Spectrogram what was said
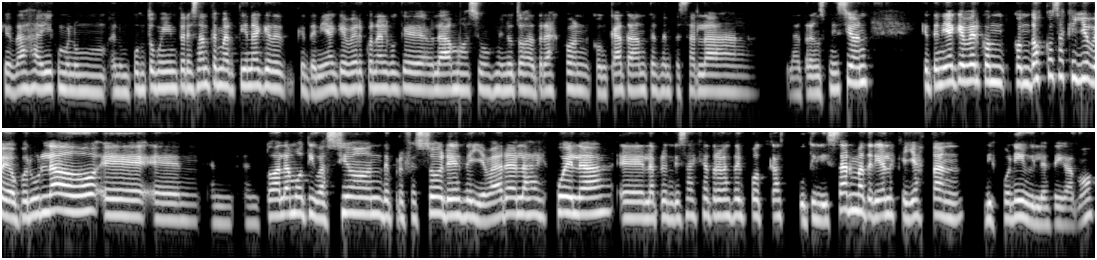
que das ahí como en un, en un, punto muy interesante, Martina, que, que, tenía que ver con algo que hablábamos hace unos minutos atrás con, con Cata antes de empezar la, la transmisión, que tenía que ver con, dos cosas que yo veo. Por un lado, eh, en, toda la motivación de profesores de llevar a las escuelas eh, el aprendizaje a través del podcast, utilizar materiales que ya están disponibles, digamos,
